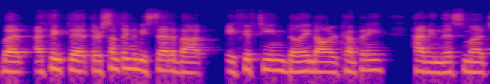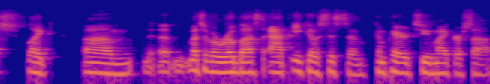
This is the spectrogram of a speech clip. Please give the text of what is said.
But I think that there's something to be said about a $15 billion company having this much like um, uh, much of a robust app ecosystem compared to Microsoft.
